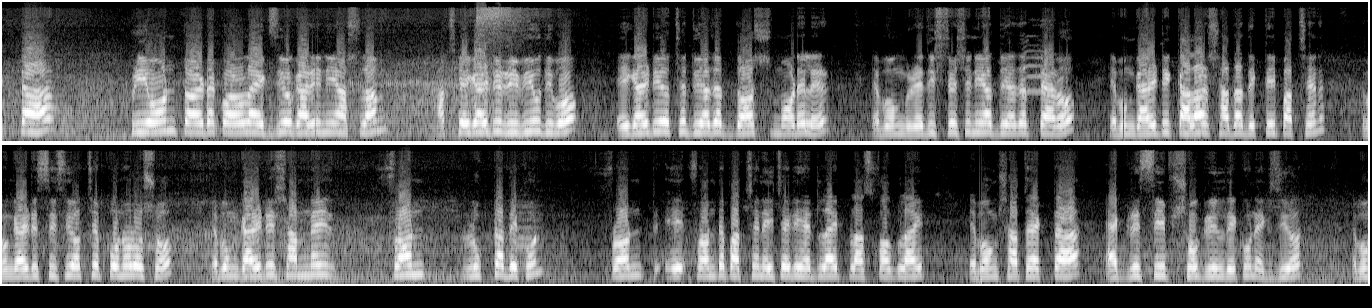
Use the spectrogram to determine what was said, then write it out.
একটা প্রিয়ন টয়োটা করোলা এক্সিও গাড়ি নিয়ে আসলাম। আজকে এই গাড়িটির রিভিউ দিব। এই গাড়িটি হচ্ছে দু হাজার দশ মডেলের এবং রেজিস্ট্রেশন ইয়ার দুই হাজার তেরো এবং গাড়িটির কালার সাদা দেখতেই পাচ্ছেন এবং গাড়িটির সিসি হচ্ছে পনেরোশো এবং গাড়িটির সামনেই ফ্রন্ট লুকটা দেখুন। ফ্রন্ট ফ্রন্টে পাচ্ছেন HID headlight plus fog light এবং সাথে একটা অ্যাগ্রেসিভ শো গ্রিল দেখুন এক্সিওর এবং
